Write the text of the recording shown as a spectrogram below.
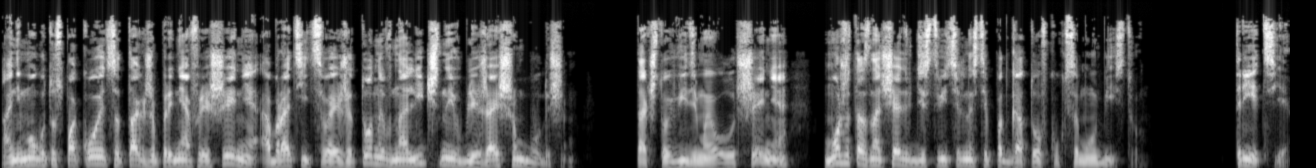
Они могут успокоиться, также приняв решение обратить свои жетоны в наличные в ближайшем будущем. Так что видимое улучшение может означать в действительности подготовку к самоубийству. Третье.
